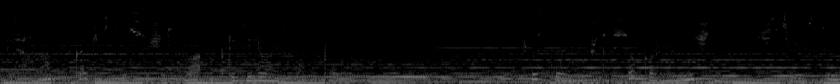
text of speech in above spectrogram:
себя в качестве существа определенного пола. Чувствуем, что все гармонично и естественно,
